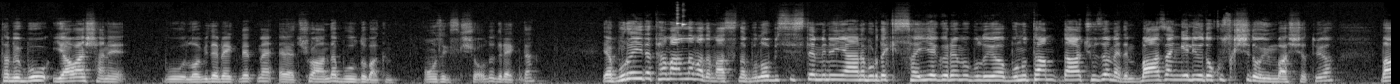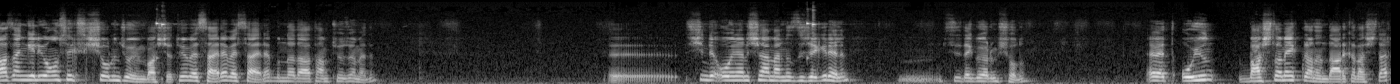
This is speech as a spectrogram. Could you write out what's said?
tabii bu yavaş hani bu lobide bekletme. Evet şu anda buldu bakın. 18 kişi oldu direkten. Ya burayı da tam anlamadım aslında. Bu lobi sistemini yani buradaki sayıya göre mi buluyor? Bunu tam daha çözemedim. Bazen geliyor 9 kişi de oyun başlatıyor. Bazen geliyor 18 kişi olunca oyun başlatıyor vesaire vesaire. Bunu da daha tam çözemedim. Ee, şimdi oynanışa hemen hızlıca girelim. Hmm, Siz de görmüş olun. Evet oyun başlama ekranında arkadaşlar.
